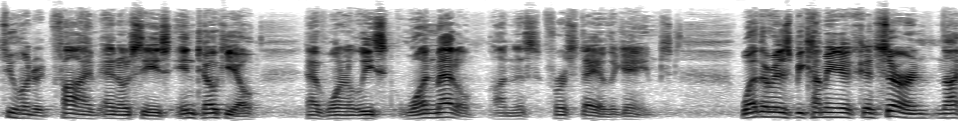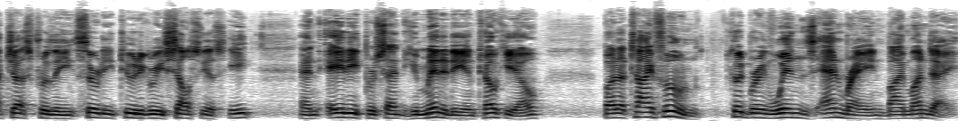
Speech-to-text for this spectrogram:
205 NOCs in Tokyo have won at least one medal on this first day of the Games. Weather is becoming a concern not just for the 32 degrees Celsius heat and 80% humidity in Tokyo, but a typhoon could bring winds and rain by Monday.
